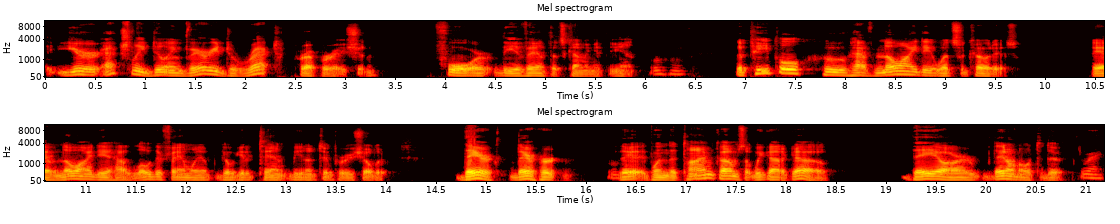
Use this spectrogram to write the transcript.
you're actually doing very direct preparation for the event that's coming at the end. Mhm. The people who have no idea what Sukkot is, they have no idea how to load their family up, go get a tent, be in a temporary shelter. They're they're hurting. Mhm. They, when the time comes that we got to go, they are they don't know what to do. Right.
